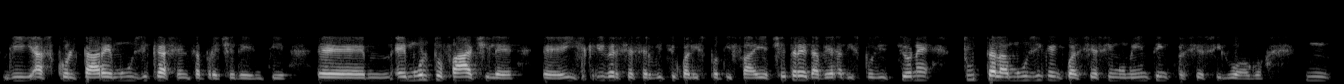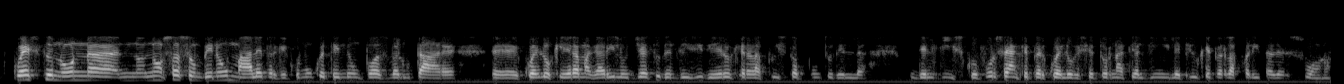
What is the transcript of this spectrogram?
di ascoltare musica senza precedenti. Eh, è molto facile eh, iscriversi a servizi quali Spotify, eccetera, ed avere a disposizione tutta la musica in qualsiasi momento, in qualsiasi luogo. Mm, questo non, non, non, so se è un bene o un male perché comunque tende un po' a svalutare eh, quello che era magari l'oggetto del desiderio, che era l'acquisto appunto del, del, disco, forse anche per quello che si è tornati al vinile più che per la qualità del suono,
